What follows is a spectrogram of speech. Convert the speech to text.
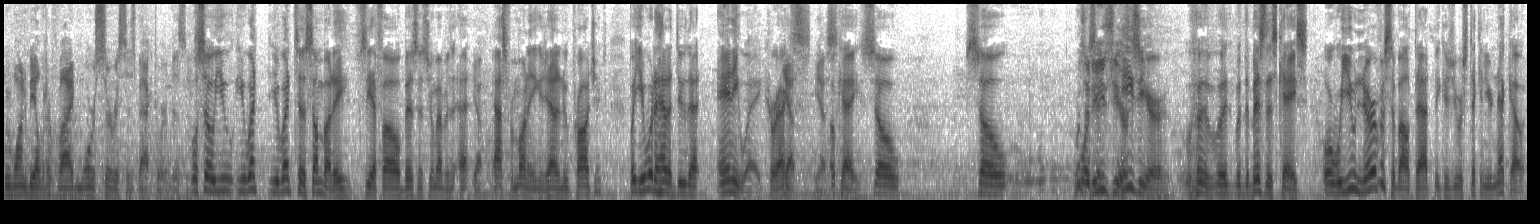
We want to be able to provide more services back to our business. Well, so you, you, went, you went to somebody, CFO, business, whomever, Yep. asked for money because you had a new project, but you would have had to do that anyway, correct? Yes, yes. Okay, so, so Was it easier? Easier with, with the business case, or were you nervous about that because you were sticking your neck out?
